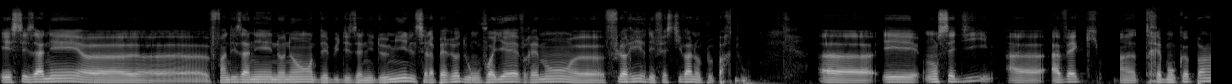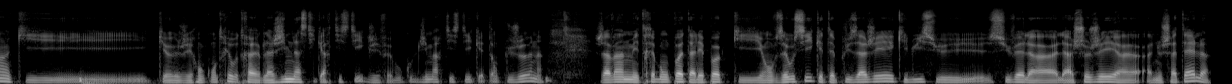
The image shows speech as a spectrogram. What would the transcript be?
et ces années, euh, fin des années 90, début des années 2000, c'est la période où on voyait vraiment euh, fleurir des festivals un peu partout. Euh, et on s'est dit, euh, avec un très bon copain qui, que j'ai rencontré au travers de la gymnastique artistique, j'ai fait beaucoup de gym artistique étant plus jeune. J'avais un de mes très bons potes à l'époque qui en faisait aussi, qui était plus âgé, qui lui suivait la, la HEG à, Neuchâtel.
